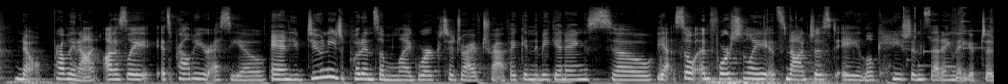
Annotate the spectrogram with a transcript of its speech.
no, probably not. Honestly, it's probably your SEO, and you do need to put in some legwork to drive traffic in the beginning. So, yeah, so unfortunately, it's not just a location setting that you have to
